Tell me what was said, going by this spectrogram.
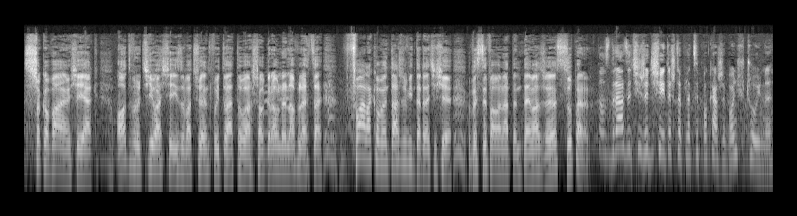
zszokowałem się, jak odwróciłaś się i zobaczyłem twój tatuaż ogromny na plecach. Fala komentarzy w internecie się wysypała na ten temat, że super. To zdradzę Ci, że dzisiaj też te plecy pokażę. Bądź czujny.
